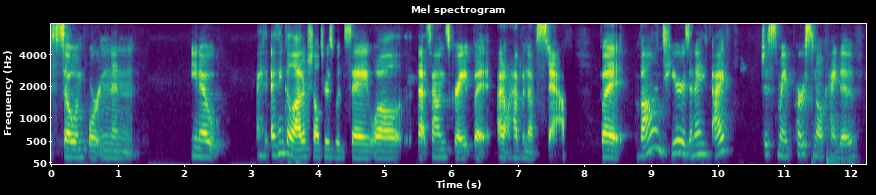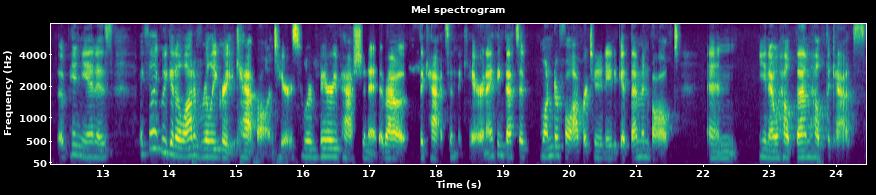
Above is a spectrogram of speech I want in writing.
so important. And, you know, I, I think a lot of shelters would say, well, that sounds great, but I don't have enough staff. But volunteers, and I, I just my personal kind of opinion is I feel like we get a lot of really great cat volunteers who are very passionate about the cats and the care. And I think that's a wonderful opportunity to get them involved and, you know, help them help the cats.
